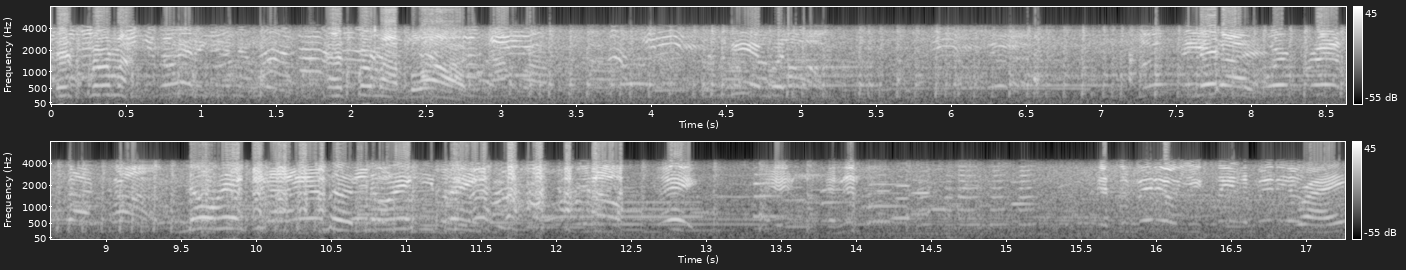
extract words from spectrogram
It's for my. Go ahead and get in there with. That's for my blog. No but Listen. No hanky, look, no hanky panky. You know, hey, and, and this, it's a video. You seen the video? Right.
